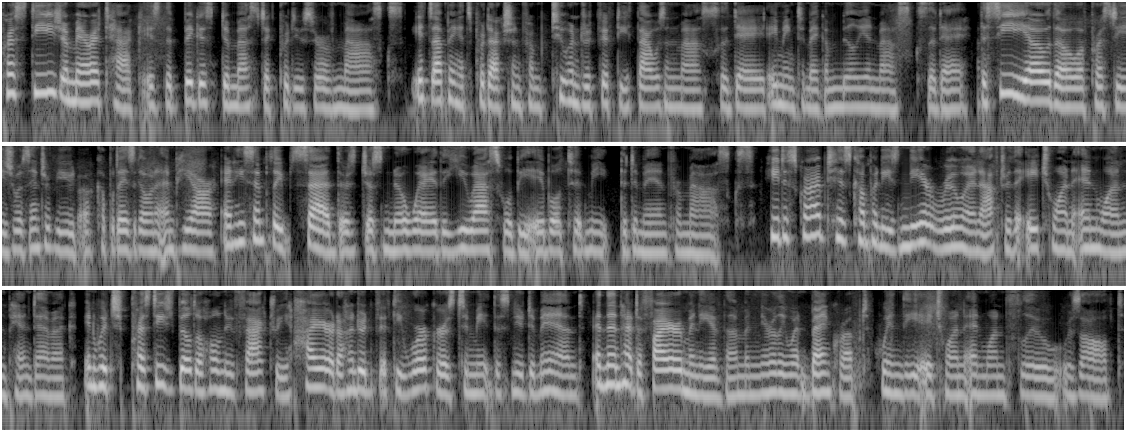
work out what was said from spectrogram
Prestige Ameritech is the biggest domestic producer of masks. It's upping its production from 250,000 masks a day, aiming to make a million masks a day. The CEO, though, of Prestige was interviewed a couple days ago on NPR, and he simply said there's just no way the U.S. will be able to meet the demand for masks. He described his company's near ruin after the H1N1 pandemic, in which Prestige built a whole new factory, hired 150 workers to meet this new demand, and then had to fire many of them and nearly went bankrupt when the H1N1 flu resolved.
